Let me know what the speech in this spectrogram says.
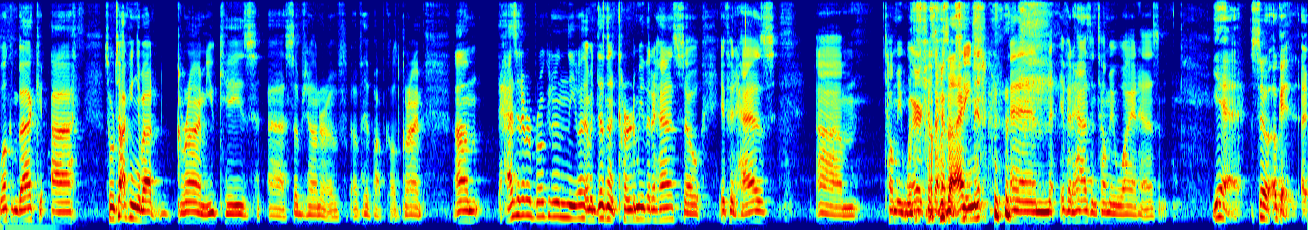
Welcome back. Uh, so we're talking about grime, UK's uh, subgenre of, of hip hop called grime. Um, has it ever broken in the US? I mean, it doesn't occur to me that it has. So if it has, um, tell me where because I haven't I? seen it. and if it hasn't, tell me why it hasn't. Yeah. So okay, all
